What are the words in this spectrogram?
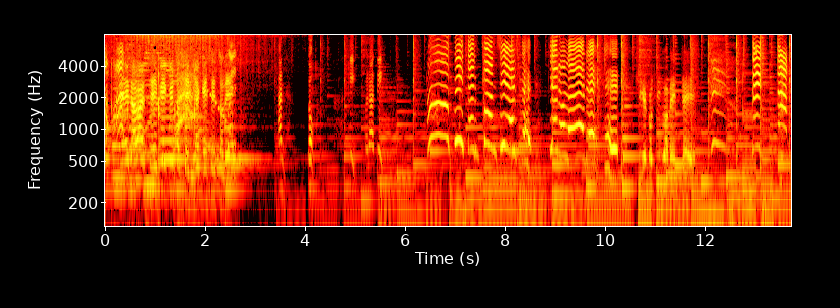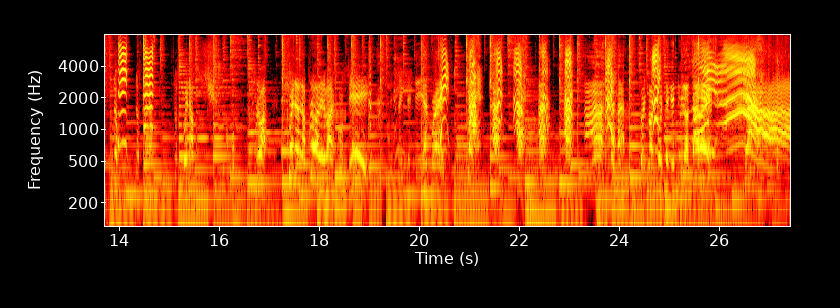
Eh, lavarse, ¿qué, qué tontería, ¿qué es eso de...? Anda, toma. Aquí, para ti. ¡Ah, Peter Pan, sí este! ¡Quiero leer este! ¡Sigue continuamente! ¡Tic-tac, No, no suena, no suena. Prueba, suena la prueba del barco, sí. ¡Ah! ¡Ah! ¡Ah! ¡Ah! ¡Ah! ¡Ah! ¡Soy más fuerte que tú y lo sabes! ¡Ya!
